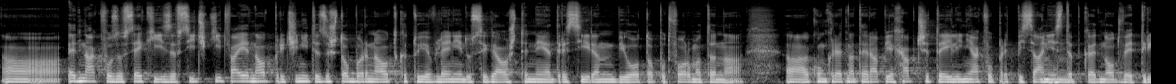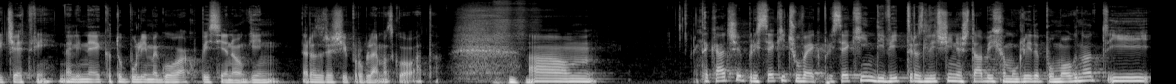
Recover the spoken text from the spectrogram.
а, еднакво за всеки и за всички. Това е една от причините защо бърнаут като явление до сега още не е адресиран, било то под формата на а, конкретна терапия, хапчета или някакво предписание, mm-hmm. стъпка 1, 2, 3, 4. Нали, не е като болиме глава, ако писи еногин, разреши проблема с главата. а, така че при всеки човек, при всеки индивид различни неща биха могли да помогнат и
